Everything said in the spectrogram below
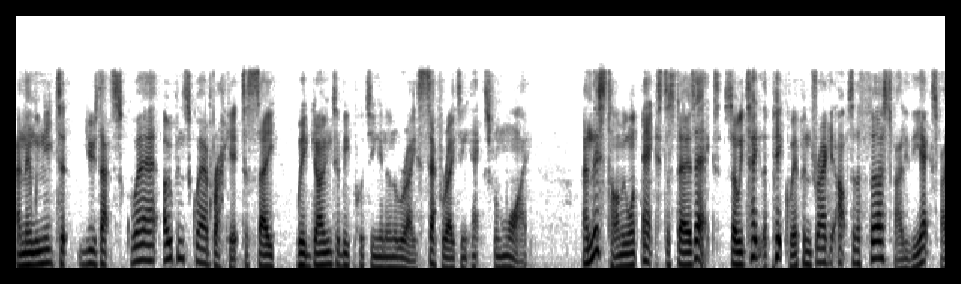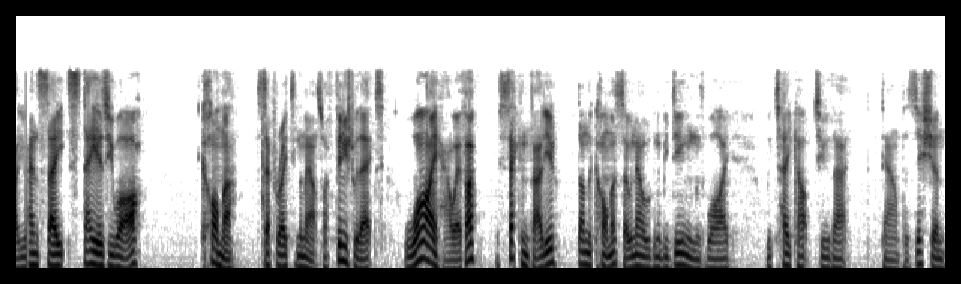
And then we need to use that square, open square bracket to say we're going to be putting in an array, separating x from y. And this time we want x to stay as x. So we take the pick whip and drag it up to the first value, the x value, and say stay as you are, comma, separating them out. So I finished with x. y, however, the second value, done the comma, so now we're going to be dealing with y. We take up to that down position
